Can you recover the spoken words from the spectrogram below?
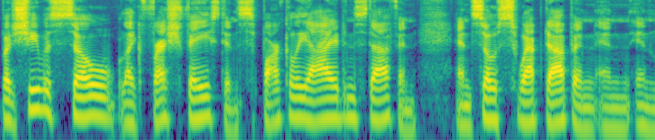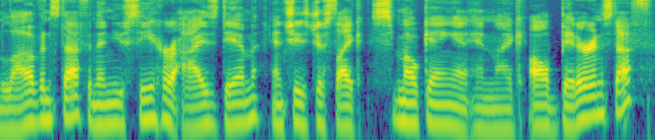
But she was so like fresh faced and sparkly eyed and stuff and, and so swept up and, and in love and stuff. And then you see her eyes dim and she's just like smoking and, and like all bitter and stuff.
